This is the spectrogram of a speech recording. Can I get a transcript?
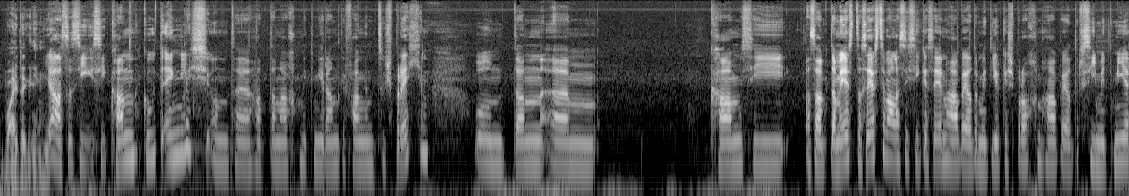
weiterging. Ja, also sie, sie kann gut Englisch und äh, hat dann auch mit mir angefangen zu sprechen. Und dann ähm, kam sie, also das erste Mal, als ich sie gesehen habe oder mit ihr gesprochen habe oder sie mit mir,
